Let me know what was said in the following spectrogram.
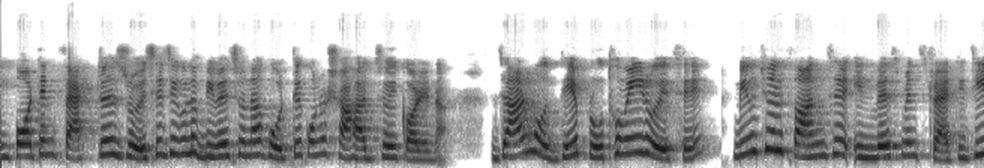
ইম্পর্টেন্ট ফ্যাক্টরস রয়েছে যেগুলো বিবেচনা করতে কোনো সাহায্যই করে না। যার মধ্যে প্রথমেই রয়েছে মিউচুয়াল ফান্ডসের ইনভেস্টমেন্ট স্ট্র্যাটেজি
